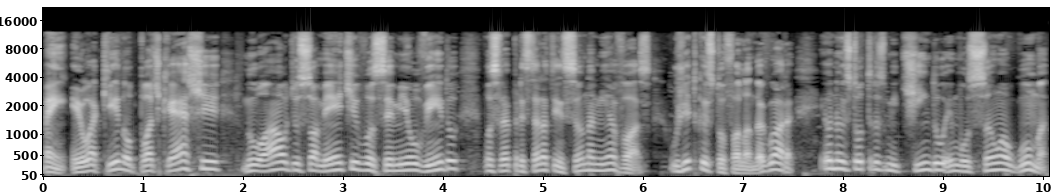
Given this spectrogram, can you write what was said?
Bem, eu aqui no podcast, no áudio somente, você me ouvindo, você vai prestar atenção na minha voz. O jeito que eu estou falando agora, eu não estou transmitindo emoção alguma.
